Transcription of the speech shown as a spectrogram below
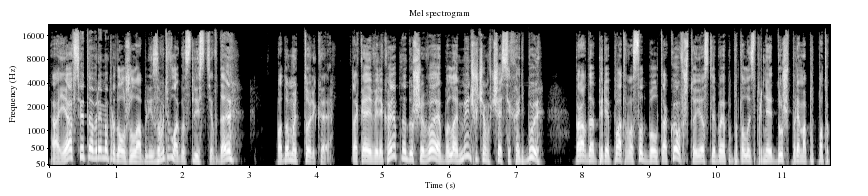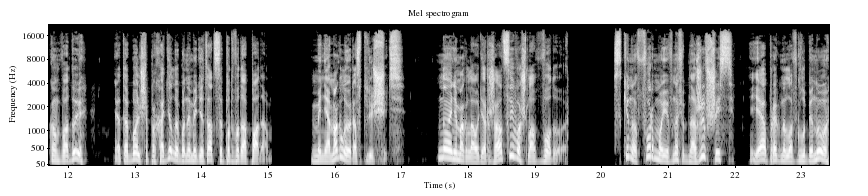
а я все это время продолжила облизывать влагу с листьев, да? Подумать только. Такая великолепная душевая была меньше, чем в часе ходьбы. Правда, перепад высот был таков, что если бы я попыталась принять душ прямо под потоком воды, это больше походило бы на медитацию под водопадом. Меня могло и расплющить. Но я не могла удержаться и вошла в воду. Скинув форму и вновь обнажившись, я прыгнула в глубину.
